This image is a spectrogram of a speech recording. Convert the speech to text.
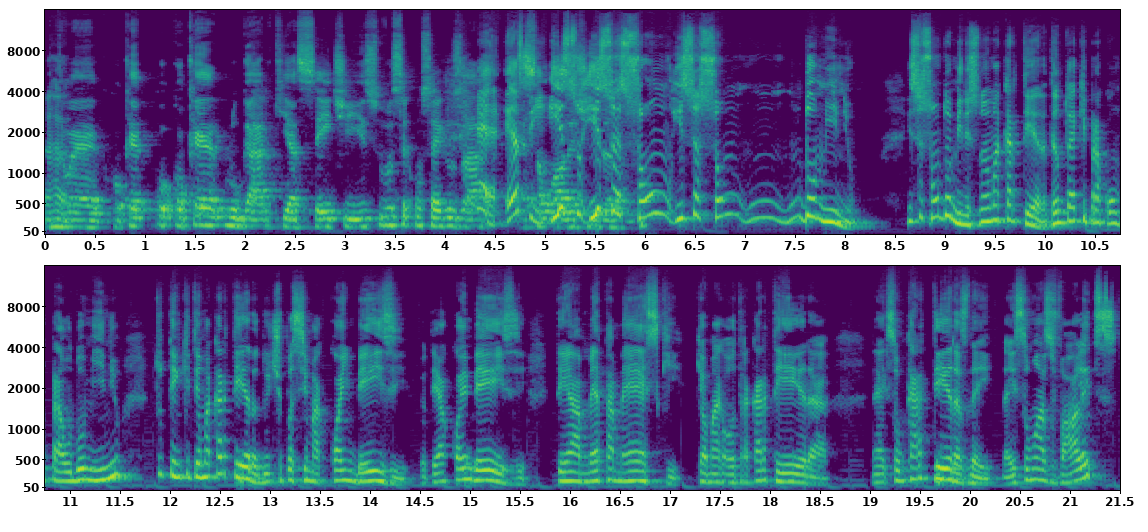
Uhum. Então é qualquer, qualquer lugar que aceite isso, você consegue usar. É, é assim, isso, isso, é só um, isso é só um, um domínio. Isso é só um domínio, isso não é uma carteira. Tanto é que para comprar o domínio, tu tem que ter uma carteira, do tipo assim, uma Coinbase. Eu tenho a Coinbase, tem a MetaMask, que é uma outra carteira, né? São carteiras daí. Daí são as wallets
